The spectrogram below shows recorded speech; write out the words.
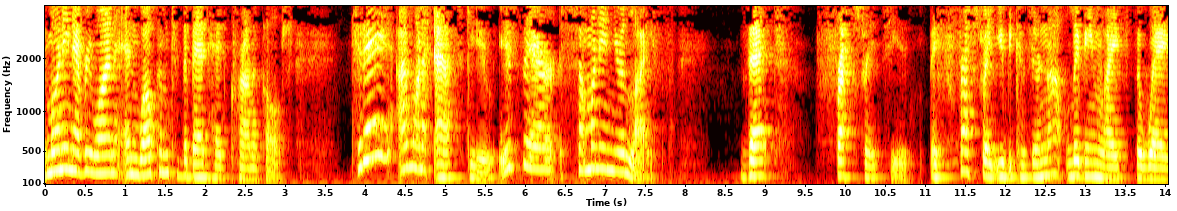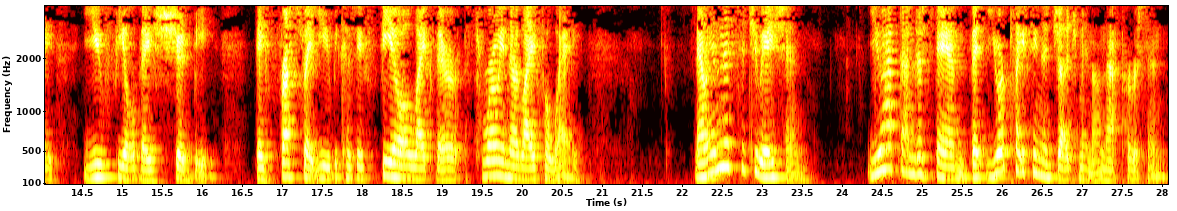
Good morning, everyone, and welcome to the Bedhead Chronicles. Today, I want to ask you Is there someone in your life that frustrates you? They frustrate you because they're not living life the way you feel they should be. They frustrate you because you feel like they're throwing their life away. Now, in this situation, you have to understand that you're placing a judgment on that person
